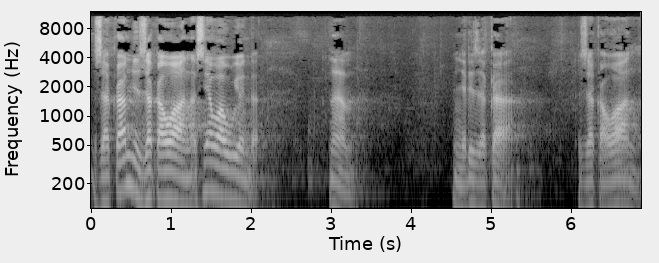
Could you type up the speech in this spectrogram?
Zakamnya zakawan, aslinya wawu ya enggak. Nah, menjadi zakat, zakawan.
